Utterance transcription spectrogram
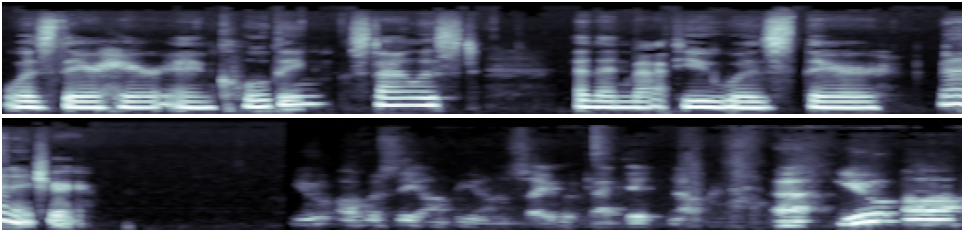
was their hair and clothing stylist, and then Matthew was their manager. You obviously are Beyonce, which I did know. Uh, you are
